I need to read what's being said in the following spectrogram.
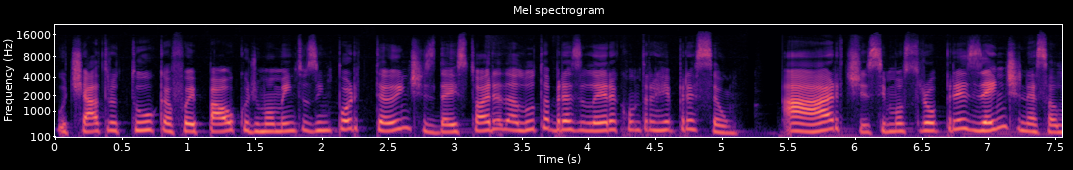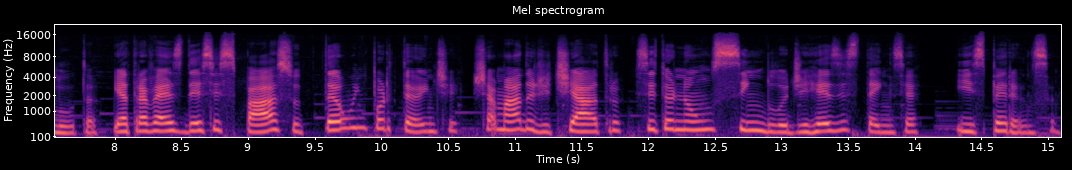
O Teatro Tuca foi palco de momentos importantes da história da luta brasileira contra a repressão. A arte se mostrou presente nessa luta e, através desse espaço tão importante, chamado de teatro, se tornou um símbolo de resistência e esperança.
